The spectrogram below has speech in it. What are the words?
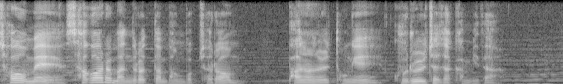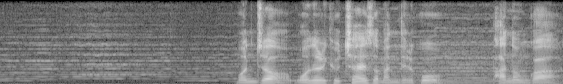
처음에 사과를 만들었던 방법처럼 반원을 통해 굴을 제작합니다. 먼저 원을 교차해서 만들고 반원과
